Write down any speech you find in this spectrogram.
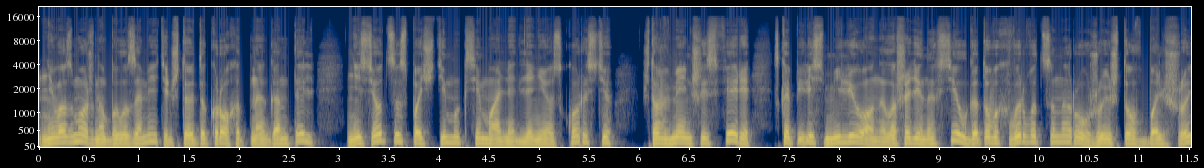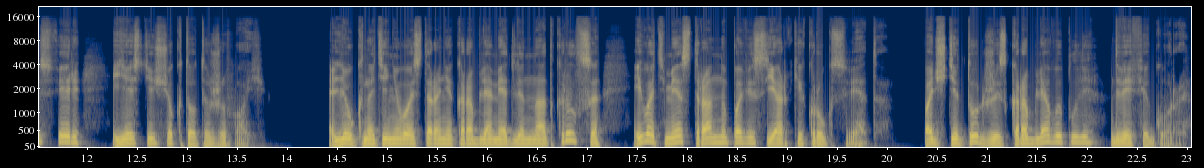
Невозможно было заметить, что эта крохотная гантель несется с почти максимальной для нее скоростью, что в меньшей сфере скопились миллионы лошадиных сил, готовых вырваться наружу, и что в большой сфере есть еще кто-то живой. Люк на теневой стороне корабля медленно открылся, и во тьме странно повис яркий круг света. Почти тут же из корабля выплыли две фигуры.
